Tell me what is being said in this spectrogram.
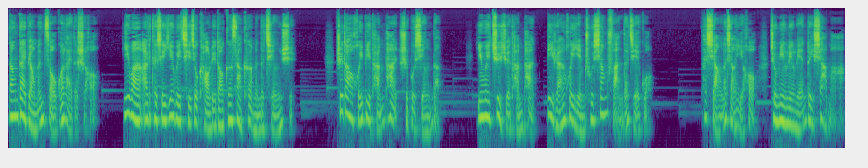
当代表们走过来的时候，伊万·阿里克谢耶维奇就考虑到哥萨克们的情绪，知道回避谈判是不行的，因为拒绝谈判必然会引出相反的结果。他想了想以后，就命令连队下马。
